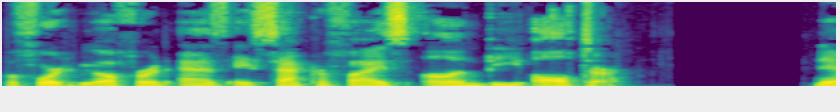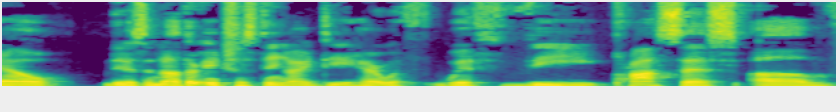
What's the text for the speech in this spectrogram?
before it can be offered as a sacrifice on the altar. Now, there's another interesting idea here with, with the process of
